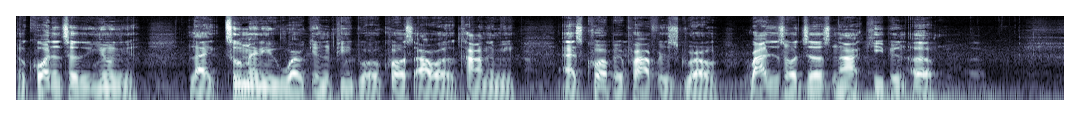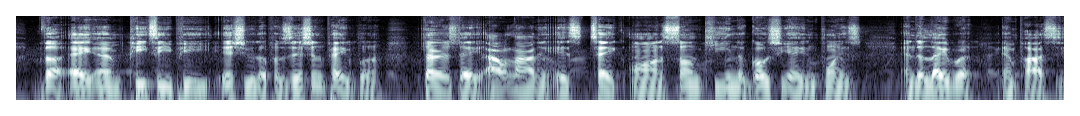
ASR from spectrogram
according to the union like too many working people across our economy as corporate profits grow, writers are just not keeping up. The AMPTP issued a position paper Thursday outlining its take on some key negotiating points in the labor impasse.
